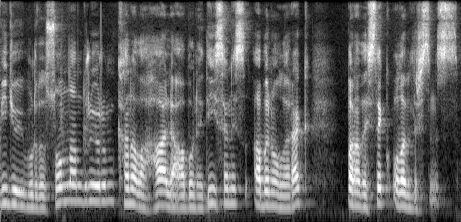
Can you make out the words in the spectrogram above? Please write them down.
videoyu burada sonlandırıyorum. Kanala hala abone değilseniz abone olarak bana destek olabilirsiniz.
